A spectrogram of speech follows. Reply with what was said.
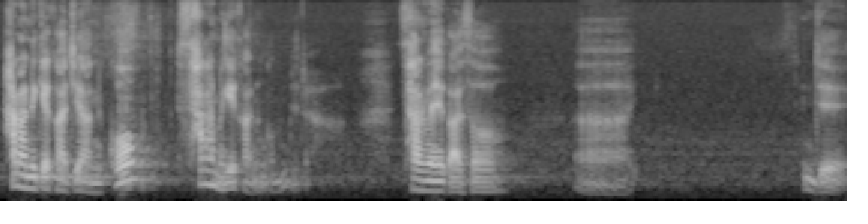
하나님께 가지 않고 사람에게 가는 겁니다. 사람에게 가서 아, 이제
